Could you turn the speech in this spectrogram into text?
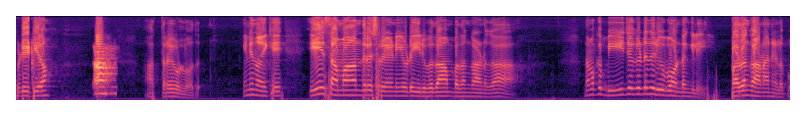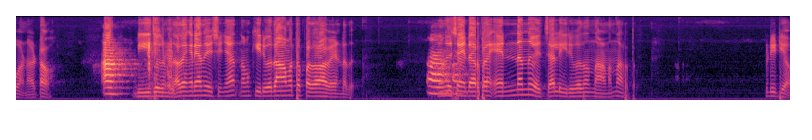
പിടികിട്ടിയോ? അത്രയേ ഉള്ളൂ അത്. ഇനി നോക്കിയേ ഈ സമാന്തര ശ്രേണിയുടെ ഇരുപതാം പദം കാണുക. നമുക്ക് ബീജഗണിത രൂപം ഉണ്ടെങ്കിലേ പദം കാണാൻ എളുപ്പമാണ് കേട്ടോ. ബീജഗണിതം അതെങ്ങനെയാന്ന് ചോദിച്ചു കഴിഞ്ഞാൽ നമുക്ക് ഇരുപതാമത്തെ പദമാണ് വേണ്ടത്. എന്ന് വെച്ചാൽ അതിന്റെ അർത്ഥം എൻ എന്ന് വെച്ചാൽ ഇരുപതെന്നാണെന്ന് അർത്ഥം. പിടികിട്ടിയോ?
